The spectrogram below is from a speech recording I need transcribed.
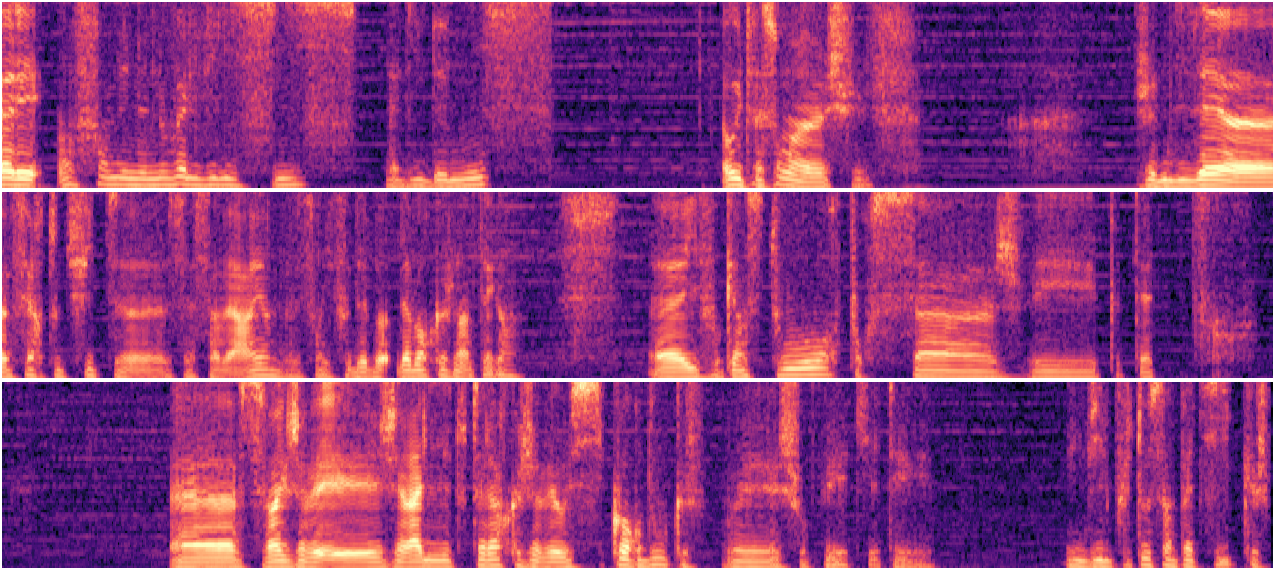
Allez, on fonde une nouvelle ville ici, la ville de Nice. Ah oui, de toute façon, euh, je. Je me disais euh, faire tout de suite, euh, ça servait à rien. De toute façon, il faut d'abord que je l'intègre. il faut 15 tours. Pour ça, je vais peut-être... c'est vrai que j'avais, j'ai réalisé tout à l'heure que j'avais aussi Cordoue que je pouvais choper, qui était une ville plutôt sympathique que je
